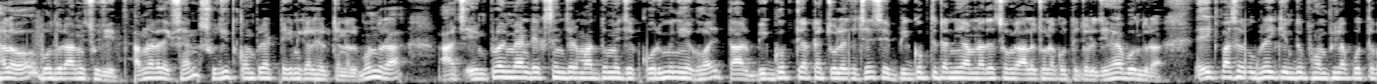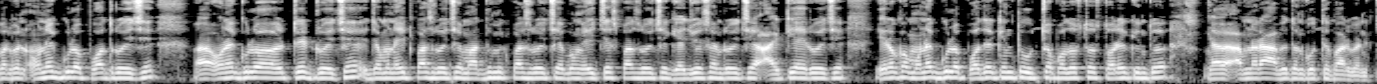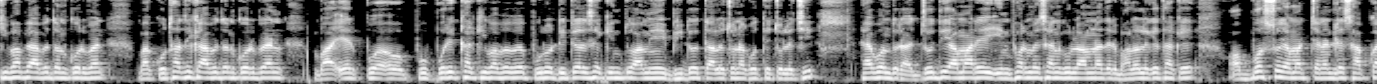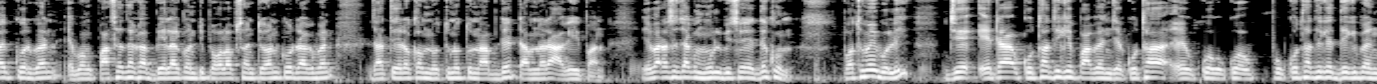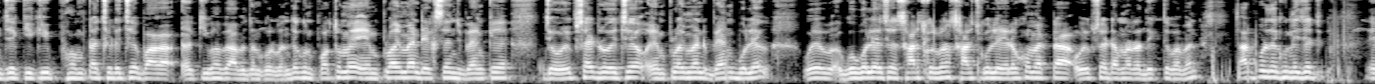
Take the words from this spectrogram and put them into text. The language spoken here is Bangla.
হ্যালো, বন্ধুরা, আমি সুজিত। আপনারা দেখছেন Sujit computer technical help channel. বন্ধুরা, আজ এমপ্লয়মেন্ট এক্সচেঞ্জের মাধ্যমে যে কর্মী নিয়োগ হয়, তার বিজ্ঞপ্তি একটা চলে এসেছে। সেই বিজ্ঞপ্তিটা নিয়ে আপনাদের সঙ্গে আলোচনা করতে চলেছি। হ্যাঁ বন্ধুরা এইট পাসের উপরেই কিন্তু ফর্ম ফিল আপ করতে পারবেন। অনেকগুলো পদ রয়েছে অনেকগুলো ট্রেড রয়েছে। যেমন এইট পাস রয়েছে, মাধ্যমিক পাস রয়েছে এবং এইচএস পাস রয়েছে গ্র্যাজুয়েশন রয়েছে আইটিআই রয়েছে। এরকম অনেকগুলো পদের কিন্তু উচ্চ পদস্থ স্তরে কিন্তু আপনারা আবেদন করতে পারবেন। কীভাবে আবেদন করবেন বা কোথা থেকে আবেদন করবেন বা এর পরীক্ষা কীভাবে হবে পুরো ডিটেলসে কিন্তু আমি এই ভিডিওতে আলোচনা করতে চলেছি। হ্যাঁ বন্ধুরা, যদি আমার এই ইনফরমেশানগুলো আপনাদের ভালো লেগে থাকে, অবশ্যই আমার চ্যানেলটি সাবস্ক্রাইব করবেন এবং পাশে থাকা বেল আইকন টিপে অল অপশানটি অন করে রাখবেন যাতে এরকম নতুন নতুন আপডেট আপনারা আগেই পান। এবার আসা যাক মূল বিষয়ে। দেখুন, প্রথমেই বলি যে এটা কোথা থেকে পাবেন যে কোথা কোথা থেকে দেখবেন যে কি কি ফর্মটা ছেড়েছে বা কীভাবে আবেদন করবেন। দেখুন, প্রথমে এমপ্লয়মেন্ট এক্সচেঞ্জ ব্যাংকে যে ওয়েবসাইট রয়েছে এমপ্লয়মেন্ট ব্যাংক বলে ওয়েব গুগলে এসে সার্চ করবেন। সার্চ করলে এরকম একটা ওয়েবসাইট আপনারা দেখতে পাবেন। তারপর দেখুন এই যে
